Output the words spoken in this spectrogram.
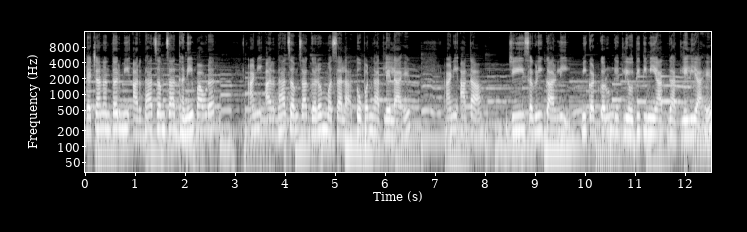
त्याच्यानंतर मी अर्धा चमचा धने पावडर आणि अर्धा चमचा गरम मसाला तो पण घातलेला आहे. आणि आता जी सगळी कारली मी कट करून घेतली होती ती मी यात घातलेली आहे.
